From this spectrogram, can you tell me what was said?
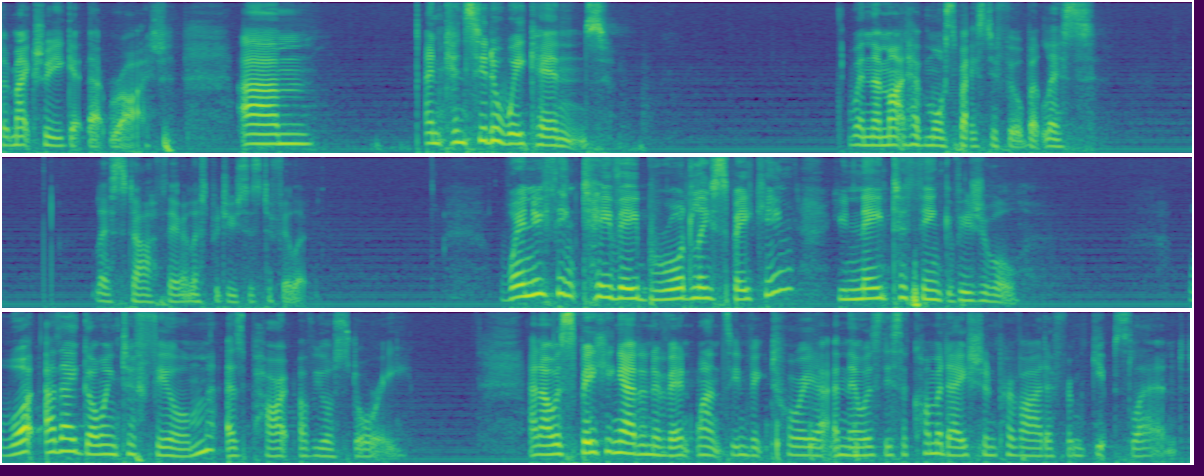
So make sure you get that right. Um, and consider weekends when they might have more space to fill but less, less staff there and less producers to fill it. When you think TV, broadly speaking, you need to think visual. What are they going to film as part of your story? And I was speaking at an event once in Victoria, and there was this accommodation provider from Gippsland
